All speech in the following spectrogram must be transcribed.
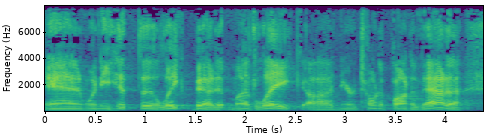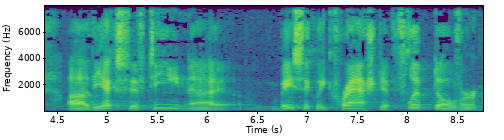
And when he hit the lake bed at Mud Lake uh, near Tonopah, Nevada, uh, the X-15 uh, basically crashed. It flipped over.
